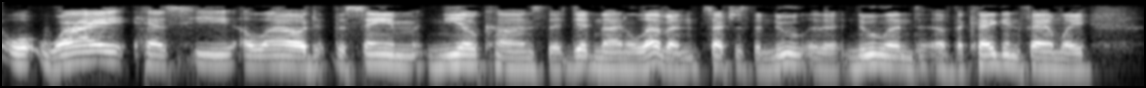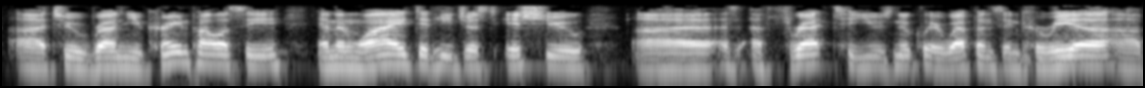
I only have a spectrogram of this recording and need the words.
why has he allowed the same neocons that did 9/11, such as the, New, the Nuland of the Kagan family, uh, to run Ukraine policy? And then why did he just issue uh, a, a, threat to use nuclear weapons in Korea, uh,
